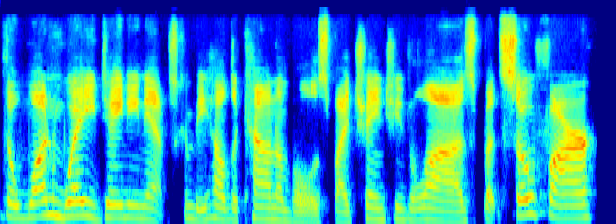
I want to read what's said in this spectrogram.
the one way dating apps can be held accountable is by changing the laws. But so far,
